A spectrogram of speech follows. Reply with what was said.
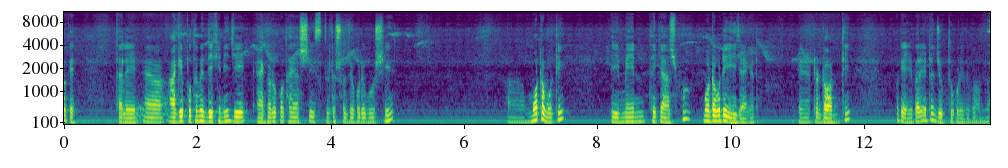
ওকে, তাহলে আগে প্রথমে দেখে নিই যে এগারো কোথায় আসছে। স্কেলটা সোজা করে বসিয়ে মোটামুটি এই মেন থেকে আসব, মোটামুটি এই জায়গাটা। এখানে একটা ডট দিই। ওকে এবার এটা যুক্ত করে দেবো আমরা।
